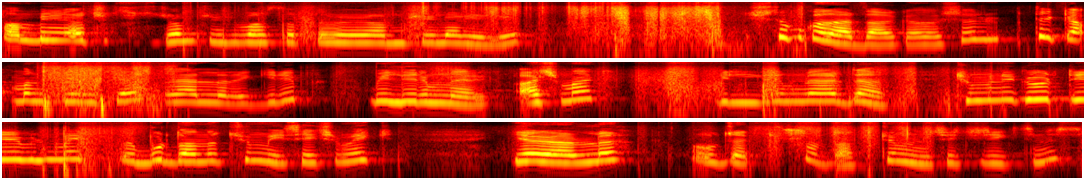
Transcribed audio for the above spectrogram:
Ama beni açık tutacağım çünkü WhatsApp'tan önemli şeyler geliyor. İşte bu kadardı arkadaşlar. Tek yapmanız gereken ayarlara girip bildirimleri açmak, bildirimlerden tümünü gör diyebilmek ve buradan da tümü seçmek yararlı olacaktır. Şuradan tümünü seçeceksiniz.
